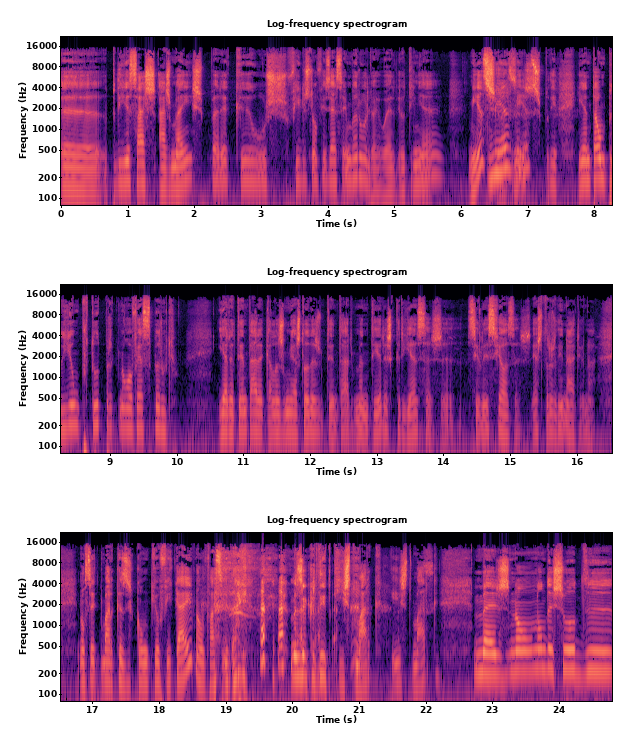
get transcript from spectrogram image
Uh, pedia-se às, às, mães para que os filhos não fizessem barulho. Eu, eu tinha meses, meses. meses podia, e então pediam por tudo para que não houvesse barulho. E era tentar aquelas mulheres todas tentar manter as crianças uh, silenciosas. É extraordinário, não é? Não sei que marcas com que eu fiquei, não faço ideia, mas acredito que isto marque, isto marque. Mas não, não deixou de.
